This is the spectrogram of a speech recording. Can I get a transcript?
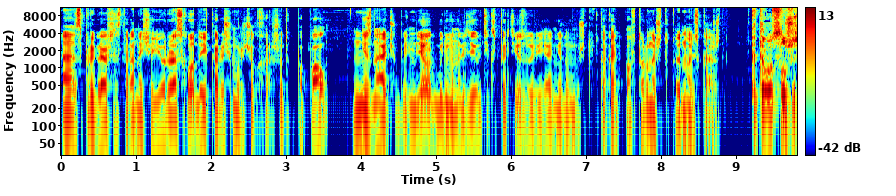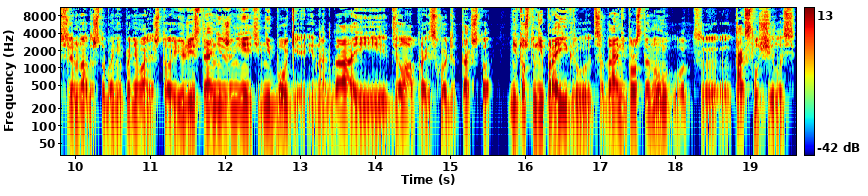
а с проигравшей стороны еще юр расходы, и, короче, мужичок хорошо так попал. Не знаю, что будем делать, будем анализировать экспертизу, я не думаю, что тут какая-то повторная что-то иное скажет. Это вот слушателям надо, чтобы они понимали, что юристы, они же не эти, не боги. Иногда и дела происходят так, что не то, что не проигрываются, да, они просто, ну, вот э, так случилось,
